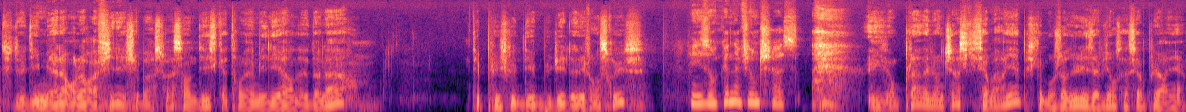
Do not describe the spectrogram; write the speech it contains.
tu te dis, mais alors on leur a filé, je sais pas, 70, 80 milliards de dollars? C'est plus que le budget de la défense russe. Mais ils n'ont qu'un avion de chasse. ils ont plein d'avions de chasse qui servent à rien, puisque aujourd'hui, les avions, ça sert plus à rien.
